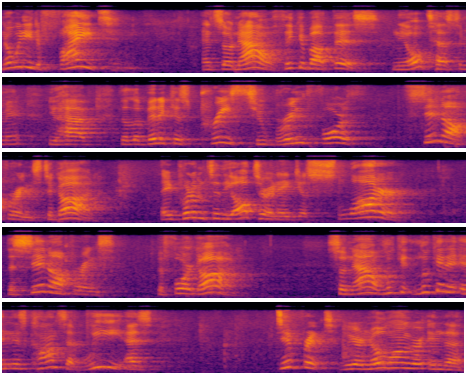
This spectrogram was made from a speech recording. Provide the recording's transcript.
No, we need to fight. And so now think about this. In the Old Testament, you have the Leviticus priests who bring forth sin offerings to God. They put them to the altar and they just slaughter the sin offerings before God. So now look at look at it in this concept. We as different, we are no longer in the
